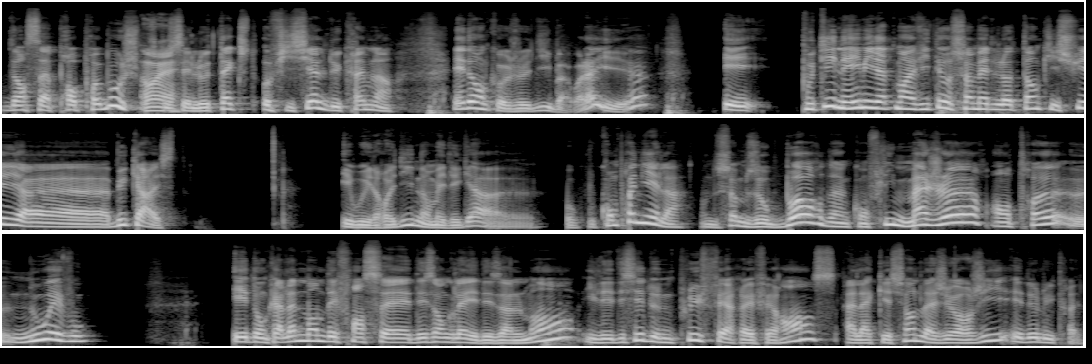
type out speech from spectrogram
dans sa propre bouche, parce que c'est le texte officiel du Kremlin. Et donc, je dis, bah voilà, il... et Poutine est immédiatement invité au sommet de l'OTAN qui suit à Bucarest. Et où il redit, non mais les gars, euh, faut vous compreniez là, nous sommes au bord d'un conflit majeur entre euh, nous et vous. Et donc, à la demande des Français, des Anglais et des Allemands, il est décidé de ne plus faire référence à la question de la Géorgie et de l'Ukraine.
